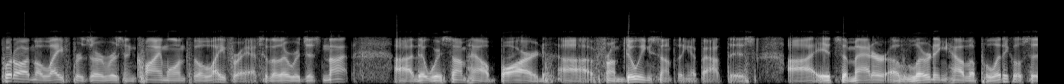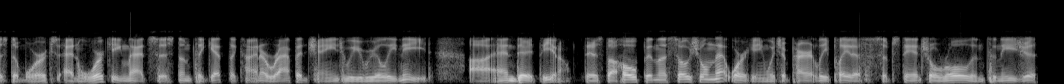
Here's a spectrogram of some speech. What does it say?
put on the life preservers and climb onto the life rafts. In other words, it's not uh, that we're somehow barred uh, from doing something about this. Uh, it's a matter of learning how the political system works and working that system to get the kind of rapid change we really need. Uh, and there, you know, there's the hope in the social networking, which apparently played a substantial role in Tunisia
